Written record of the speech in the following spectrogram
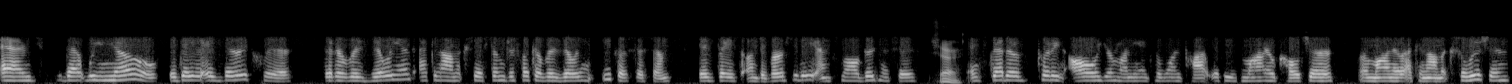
And that we know the data is very clear that a resilient economic system, just like a resilient ecosystem, is based on diversity and small businesses. Sure. Instead of putting all your money into one pot with these monoculture or monoeconomic solutions,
